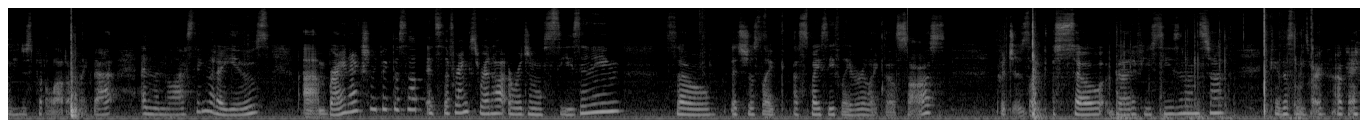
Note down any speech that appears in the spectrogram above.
You just put a lot on like that. And then the last thing that I use, um, Brian actually picked this up. It's the Frank's Red Hot Original Seasoning. So it's just like a spicy flavor like the sauce, which is like so good if you season on stuff. Okay, this one's hard. Okay.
